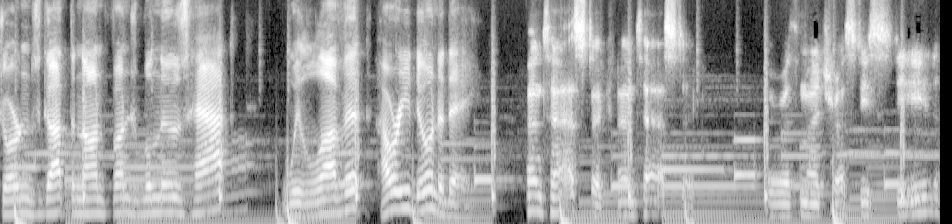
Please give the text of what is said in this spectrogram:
Jordan's got the non fungible news hat. We love it. How are you doing today? Fantastic, fantastic. Here with my trusty steed,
